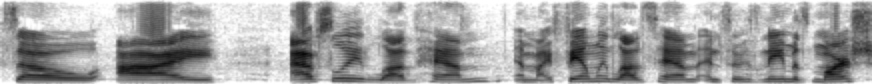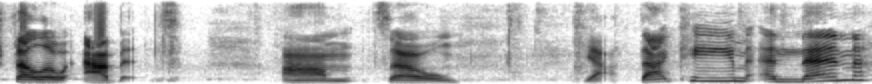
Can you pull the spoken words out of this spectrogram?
So I absolutely love him, and my family loves him, and so his name is Marshfellow Abbott. Um, so yeah, that came, and then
